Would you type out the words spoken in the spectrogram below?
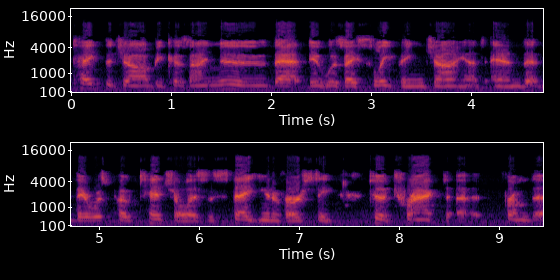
take the job because I knew that it was a sleeping giant and that there was potential as a state university to attract uh, from the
